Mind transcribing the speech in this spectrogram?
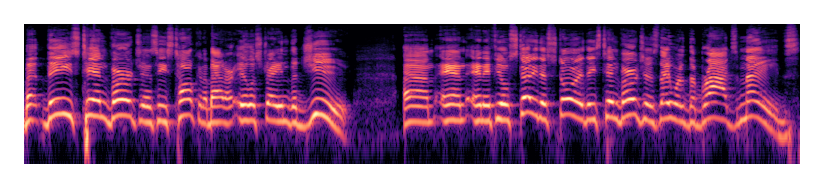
But these 10 virgins he's talking about are illustrating the Jew. Um, and, and if you'll study the story, these 10 virgins, they were the bridesmaids.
